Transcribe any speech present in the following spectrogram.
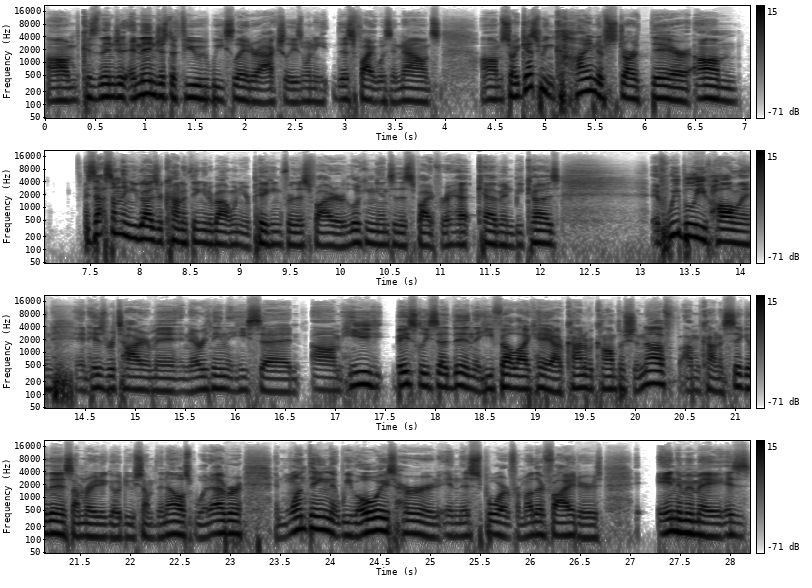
Because then, ju- and then just a few weeks later, actually, is when he, this fight was announced. Um, so I guess we can kind of start there. Um, is that something you guys are kind of thinking about when you're picking for this fight or looking into this fight for Kevin? Because if we believe Holland and his retirement and everything that he said, um, he basically said then that he felt like, hey, I've kind of accomplished enough. I'm kind of sick of this. I'm ready to go do something else, whatever. And one thing that we've always heard in this sport from other fighters in MMA is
